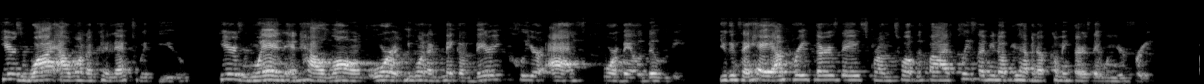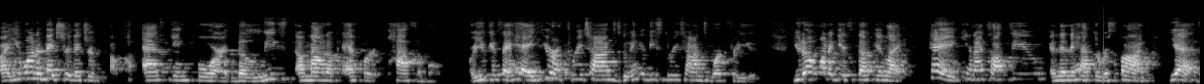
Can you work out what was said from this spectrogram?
Here's why I want to connect with you. Here's when and how long." Or you want to make a very clear ask for availability you can say, hey, I'm free Thursdays from 12 to 5. Please let me know if you have an upcoming Thursday when you're free. Right? You want to make sure that you're asking for the least amount of effort possible. Or you can say, hey, here are three times. Do any of these three times work for you? You don't want to get stuck in like, hey, can I talk to you? And then they have to respond, yes.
